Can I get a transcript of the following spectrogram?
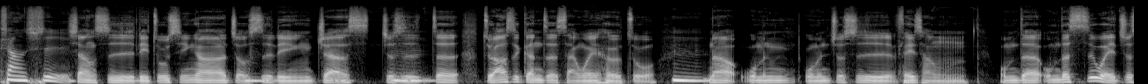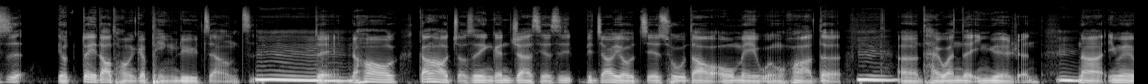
像是像是李竹星啊、九四零、Jazz，就是这主要是跟这三位合作。嗯，那我们我们就是非常我们的我们的思维就是有对到同一个频率这样子。嗯，对。然后刚好九四零跟 Jazz 也是比较有接触到欧美文化的，嗯，呃，台湾的音乐人。嗯，那因为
